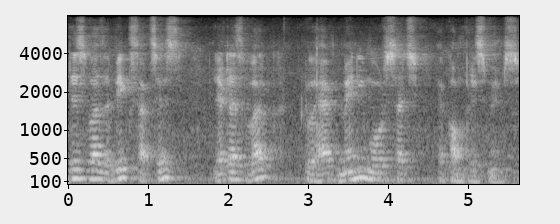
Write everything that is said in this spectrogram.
This was a big success. Let us work to have many more such accomplishments.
